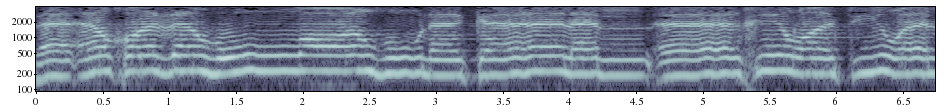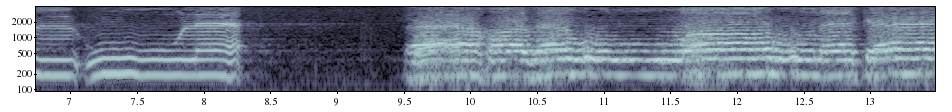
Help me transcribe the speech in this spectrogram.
فأخذه الله نكال الآخرة والأولى. فأخذه الله نكال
